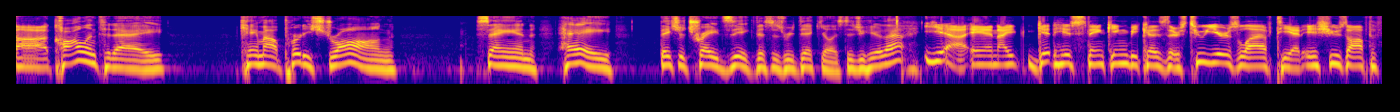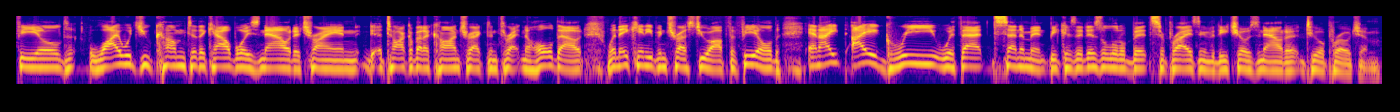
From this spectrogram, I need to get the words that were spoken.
uh, Colin today came out pretty strong saying, hey, they should trade Zeke. This is ridiculous. Did you hear that? Yeah, and I get his thinking because there's two years left. He had issues off the field. Why would you come to the Cowboys now to try and talk about a contract and threaten a holdout when they can't even trust you off the field? And I, I agree with that sentiment because it is a little bit surprising that he chose now to, to approach him.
